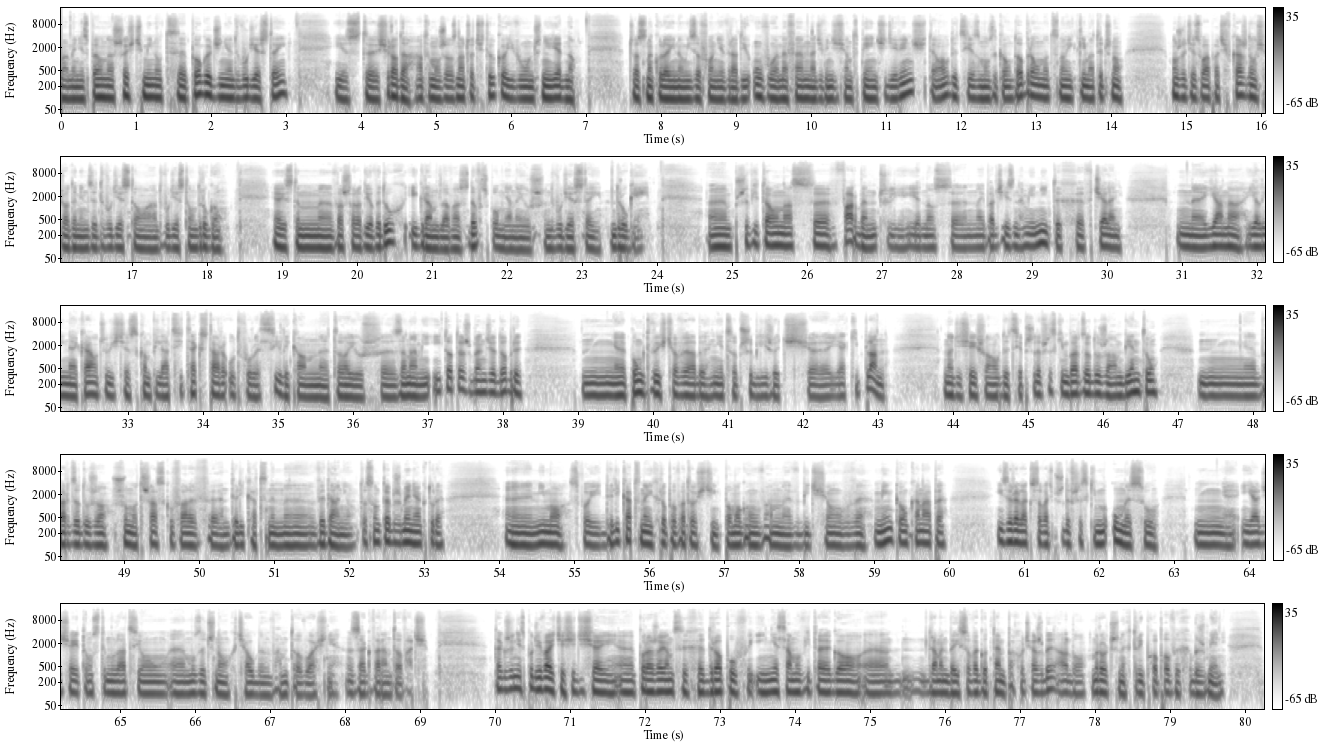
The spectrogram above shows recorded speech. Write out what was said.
Mamy niespełna 6 minut po godzinie 20. Jest środa, a to może oznaczać tylko i wyłącznie jedno. Czas na kolejną izofonię w radiu UWMFM na 95,9. Tę audycję z muzyką dobrą, nocną i klimatyczną możecie złapać w każdą środę między 20 a 22. Ja jestem wasz radiowy duch i gram dla was do wspomnianej już 22. E, przywitał nas e, Farben, czyli jedno z e, najbardziej znamienitych wcieleń Jana Jelineka, oczywiście z kompilacji Techstar, utwór Silicon, to już za nami i to też będzie dobry mm, punkt wyjściowy, aby nieco przybliżyć jaki plan na dzisiejszą audycję. Przede wszystkim bardzo dużo ambientu, mm, bardzo dużo szumotrzasków, ale w delikatnym wydaniu. To są te brzmienia, które mimo swojej delikatnej chropowatości pomogą Wam wbić się w miękką kanapę i zrelaksować przede wszystkim umysł. Mm, ja dzisiaj tą stymulacją e, muzyczną chciałbym Wam to właśnie zagwarantować. Także nie spodziewajcie się dzisiaj e, porażających dropów i niesamowitego drum and bassowego tempa chociażby, albo mrocznych trip-hopowych brzmień.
